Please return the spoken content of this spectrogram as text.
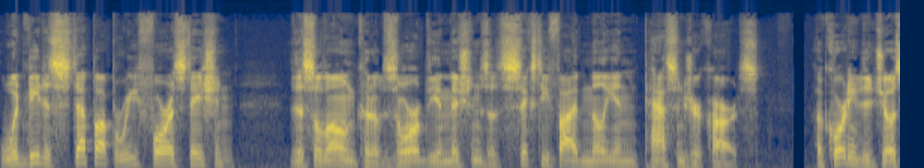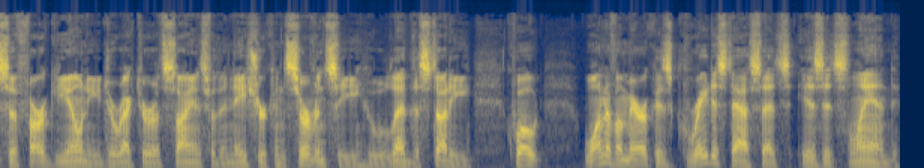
would be to step up reforestation. This alone could absorb the emissions of 65 million passenger cars. According to Joseph Fargione, director of science for the Nature Conservancy, who led the study, quote, one of America's greatest assets is its land.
